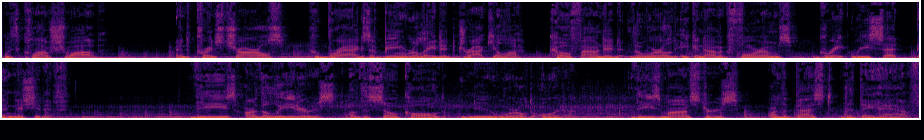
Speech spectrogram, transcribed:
with Klaus Schwab. And Prince Charles, who brags of being related to Dracula, co founded the World Economic Forum's Great Reset Initiative. These are the leaders of the so called New World Order. These monsters are the best that they have.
